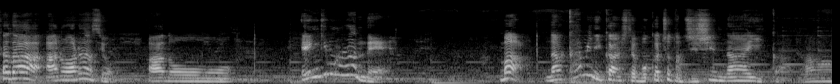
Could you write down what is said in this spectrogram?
ただあのあれなんですよ。あの縁起物なんでまあ中身に関しては僕はちょっと自信ないかな。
